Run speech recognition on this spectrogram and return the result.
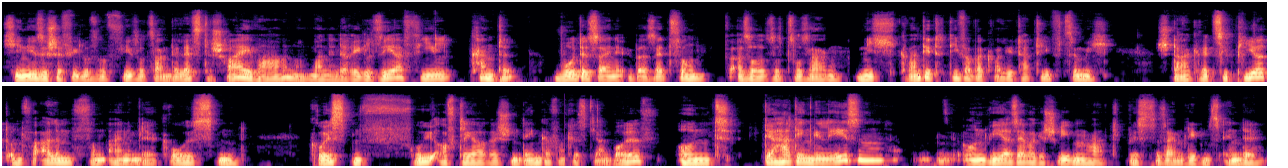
chinesische Philosophie sozusagen der letzte Schrei waren und man in der Regel sehr viel kannte, wurde seine Übersetzung also sozusagen nicht quantitativ, aber qualitativ ziemlich stark rezipiert und vor allem von einem der größten, größten frühaufklärerischen Denker von Christian Wolff. Und der hat ihn gelesen und wie er selber geschrieben hat, bis zu seinem Lebensende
